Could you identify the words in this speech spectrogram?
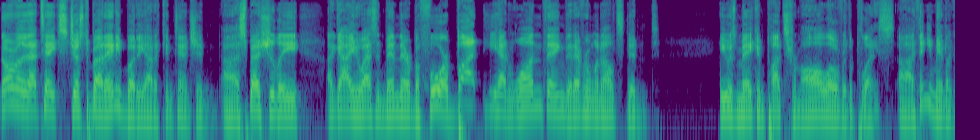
normally that takes just about anybody out of contention, uh, especially a guy who hasn't been there before. But he had one thing that everyone else didn't. He was making putts from all over the place. Uh, I think he made like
